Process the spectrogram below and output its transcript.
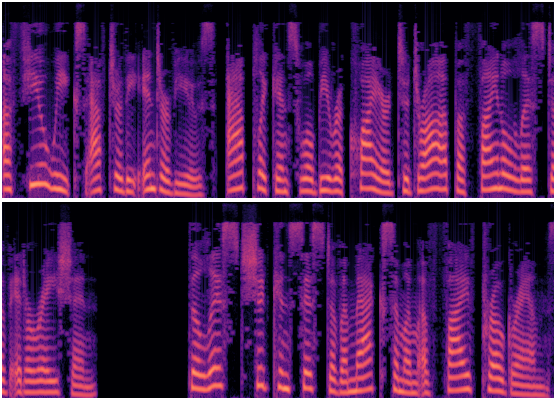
A few weeks after the interviews, applicants will be required to draw up a final list of iteration. The list should consist of a maximum of five programs.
